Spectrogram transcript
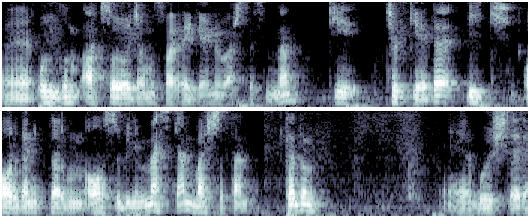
E, Uygun Aksoy hocamız var Ege Üniversitesi'nden ki Türkiye'de ilk organik tarımın olsu bilinmezken başlatan kadın e, bu işleri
